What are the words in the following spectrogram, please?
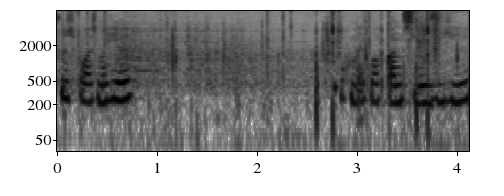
Tschüss, brauch erstmal Heal. Suchen wir erstmal auf ganz lazy Heal.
